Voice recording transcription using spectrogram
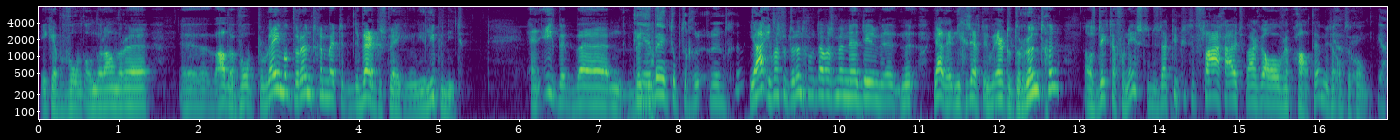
Ik heb bijvoorbeeld onder andere, uh, we hadden bijvoorbeeld problemen op de röntgen met de, de werkbesprekingen. Die liepen niet. En ik ben... eh, En ben- jij werkt op de röntgen? ja, ik was op de röntgen. Dat was mijn, eh, eh, mijn- ja, dat heb ik niet gezegd. Ik werkte op de röntgen als dictafonist. Dus daar typte ik de verslagen uit waar ik het al over heb gehad, hè, met de opticon. Ja.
